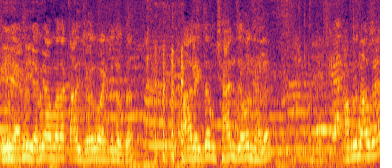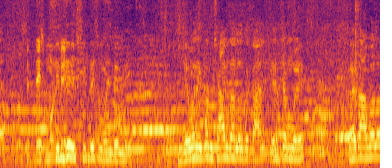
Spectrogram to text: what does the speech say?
हे यांनी यांनी आम्हाला काल जेवण वाढलेलं होतं काल एकदम छान जेवण झालं. आपलं नाव काय? सिद्धेश सिद्धेश सिद्धेश मंडेंनी. जेवण एकदम छान झालं होतं काल यांच्यामुळे. त्यात आम्हाला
